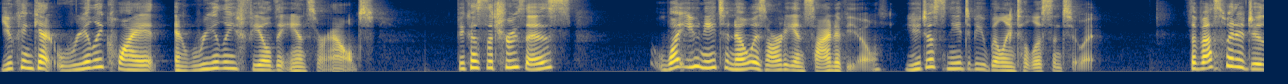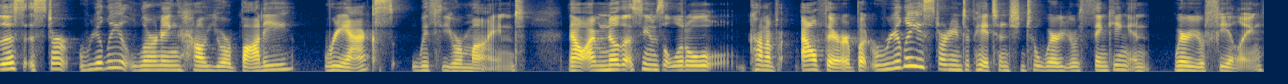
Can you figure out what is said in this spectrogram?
you can get really quiet and really feel the answer out. Because the truth is, what you need to know is already inside of you. You just need to be willing to listen to it. The best way to do this is start really learning how your body reacts with your mind. Now, I know that seems a little kind of out there, but really starting to pay attention to where you're thinking and where you're feeling.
